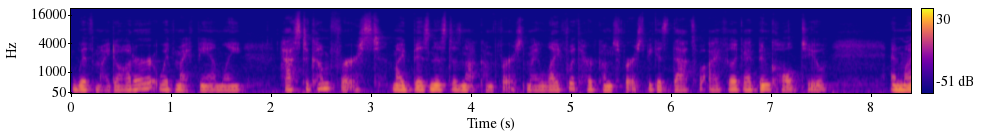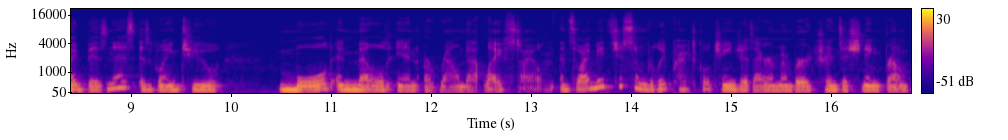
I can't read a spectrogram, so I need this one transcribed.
with my daughter, with my family, has to come first. My business does not come first. My life with her comes first because that's what I feel like I've been called to. And my business is going to mold and meld in around that lifestyle. And so I made just some really practical changes. I remember transitioning from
